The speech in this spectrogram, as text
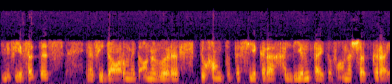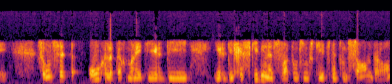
en of jy wit is en of jy daarom met ander woorde toegang tot 'n sekere geleentheid of anders sou kry. So ons sit ongelukkig maar net hier die hier die geskiedenis wat ons nog steeds met ons saamdra.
